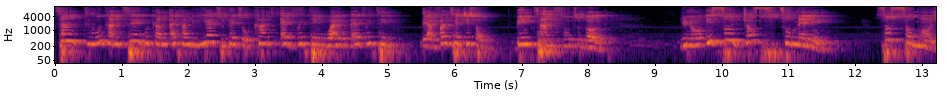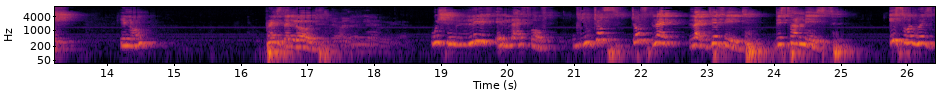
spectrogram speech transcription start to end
Thank, we can say, we can, I can be here today to count everything, while everything, the advantages of being thankful to God. You know, it's so just too many so so much you know praise the lord Hallelujah. we should live a life of you just just like like David, the psalmist. He's always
